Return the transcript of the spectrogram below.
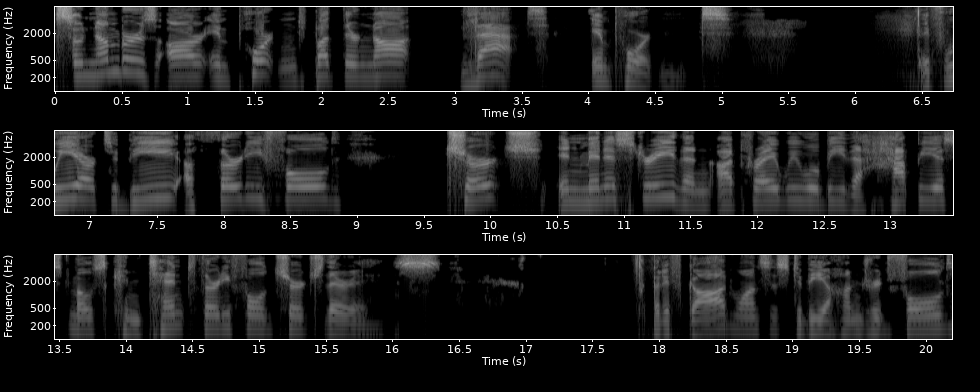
So numbers are important, but they're not that important. If we are to be a 30 fold church in ministry, then I pray we will be the happiest, most content 30 fold church there is. But if God wants us to be a hundredfold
